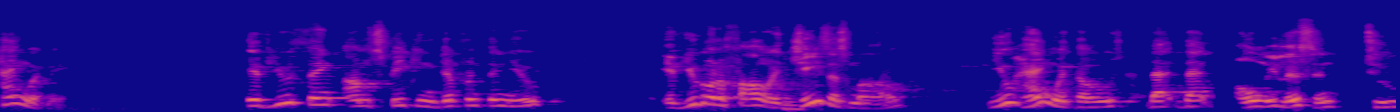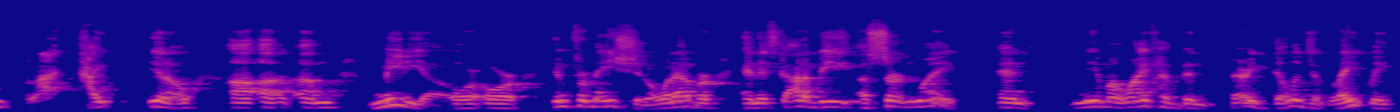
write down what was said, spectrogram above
hang with me if you think i'm speaking different than you if you're going to follow a mm. Jesus model, you hang with those that that only listen to black type, you know, uh, uh, um, media or or information or whatever, and it's got to be a certain way. And me and my wife have been very diligent lately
